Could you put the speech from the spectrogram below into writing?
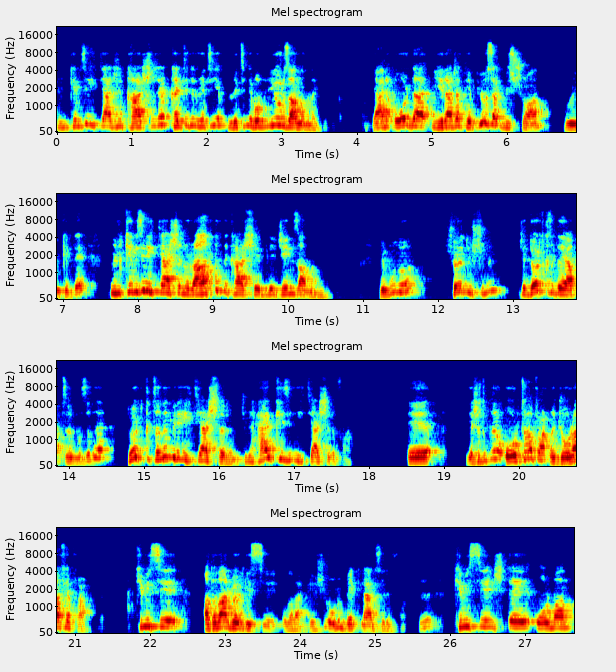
ülkemizin ihtiyacını karşılayacak kalitede üretim, üretim yapabiliyoruz anlamına geliyor. Yani orada ihracat yapıyorsak biz şu an bu ülkede ülkemizin ihtiyaçlarını rahatlıkla karşılayabileceğimiz anlamına ve bunu şöyle düşünün, işte dört kıtada yaptığımızda da dört kıtanın bile ihtiyaçları, çünkü herkesin ihtiyaçları farklı. Ee, yaşadıkları ortam farklı, coğrafya farklı. Kimisi adalar bölgesi olarak yaşıyor, onun beklentileri farklı. Kimisi işte orman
